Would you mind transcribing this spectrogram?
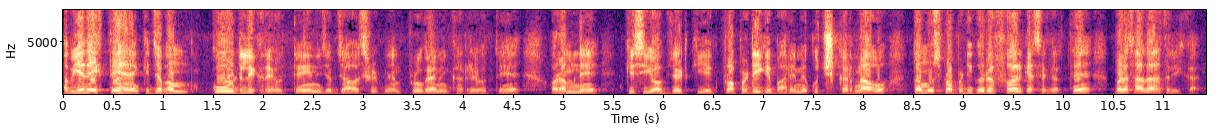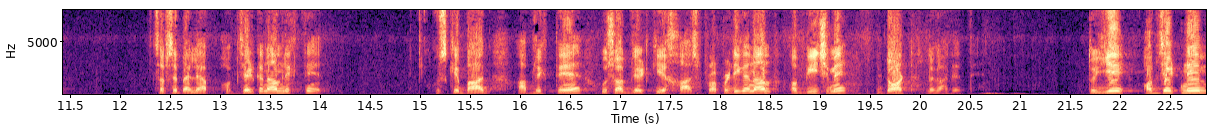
اب یہ دیکھتے ہیں کہ جب ہم کوڈ لکھ رہے ہوتے ہیں یعنی جب جاوا اسکرپٹ میں ہم پروگرامنگ کر رہے ہوتے ہیں اور ہم نے کسی آبجیکٹ کی ایک پراپرٹی کے بارے میں کچھ کرنا ہو، تو ہم اس پراپرٹی کو ریفر کیسے کرتے ہیں؟ بڑا سادہ طریقہ ہے۔ سب سے پہلے آپ آبجیکٹ کا نام لکھتے ہیں۔ اس کے بعد آپ لکھتے ہیں اس آبجیکٹ کی ایک خاص پراپرٹی کا نام اور بیچ میں ڈاٹ لگا دیتے ہیں۔ تو یہ object name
